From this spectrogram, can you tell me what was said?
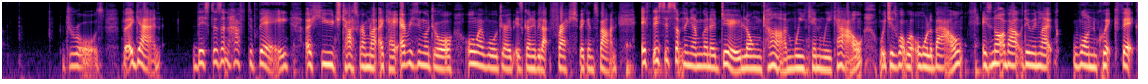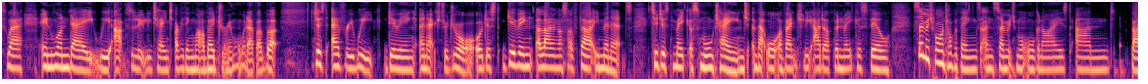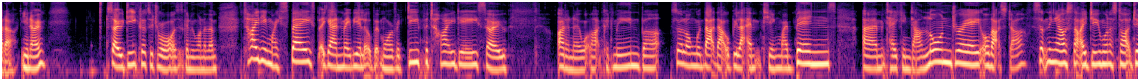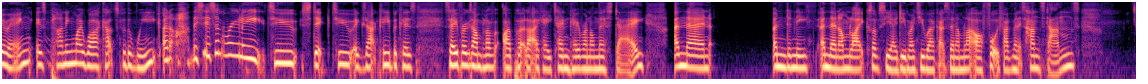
drawers. But again, this doesn't have to be a huge task where I'm like, okay, every single drawer, all my wardrobe is going to be like fresh, spick and span. If this is something I'm going to do long term, week in, week out, which is what we're all about, it's not about doing like one quick fix where in one day we absolutely change everything about our bedroom or whatever. But just every week doing an extra drawer or just giving allowing ourselves 30 minutes to just make a small change that will eventually add up and make us feel so much more on top of things and so much more organized and better you know? So declutter drawers is going to be one of them. Tidying my space but again maybe a little bit more of a deeper tidy. So I don't know what that could mean, but so along with that, that will be like emptying my bins, um, taking down laundry, all that stuff. Something else that I do want to start doing is planning my workouts for the week. And uh, this isn't really to stick to exactly because, say, for example, I've, I put like, okay, 10k run on this day, and then underneath, and then I'm like, because obviously I do my two workouts, then I'm like, oh, 45 minutes handstands.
